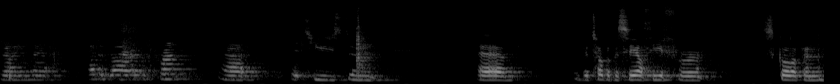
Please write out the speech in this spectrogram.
showing the cutter bar at the front uh, that's used in uh, the top of the south here for scallop and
